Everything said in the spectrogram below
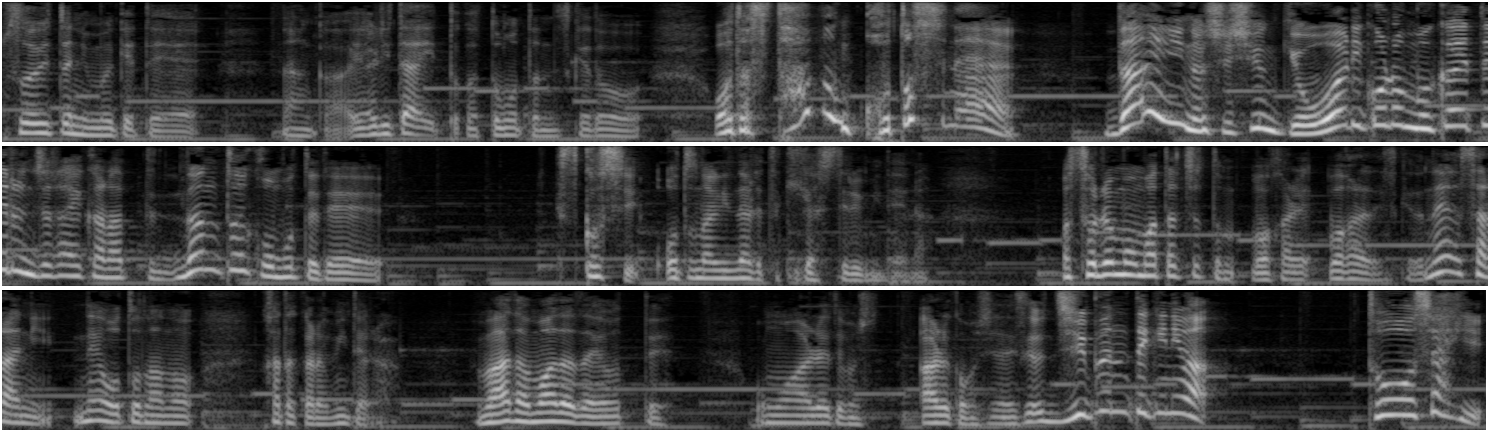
そういう人に向けてなんかやりたいとかと思ったんですけど私多分今年ね第2の思春期終わり頃迎えてるんじゃないかなってなんとなく思ってて少し大人になれた気がしてるみたいな、まあ、それもまたちょっと分かれ分かるんですけどね。さらにね大人の方から見たらまだまだだよって思われてもあるかもしれないですけど自分的には当社費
